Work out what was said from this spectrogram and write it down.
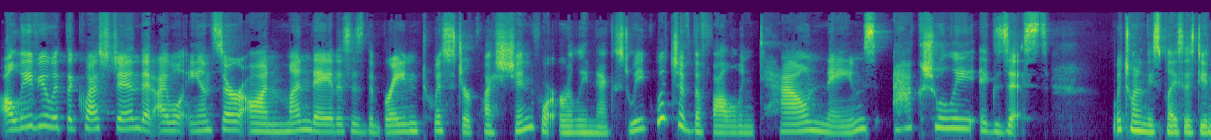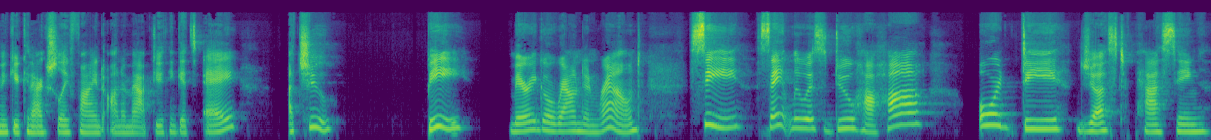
I'll leave you with the question that I will answer on Monday. This is the brain twister question for early next week. Which of the following town names actually exists? Which one of these places do you think you can actually find on a map? Do you think it's A, Achoo, B, merry-go-round and round? C, St. Louis do ha ha, or D, just passing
